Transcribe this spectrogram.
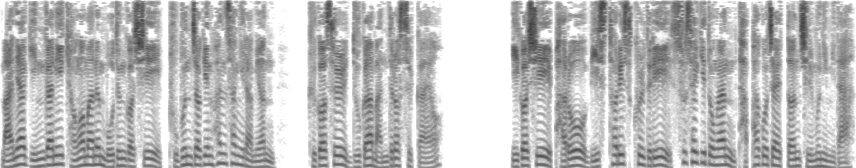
만약 인간이 경험하는 모든 것이 부분적인 환상이라면 그것을 누가 만들었을까요? 이것이 바로 미스터리 스쿨들이 수세기 동안 답하고자 했던 질문입니다.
